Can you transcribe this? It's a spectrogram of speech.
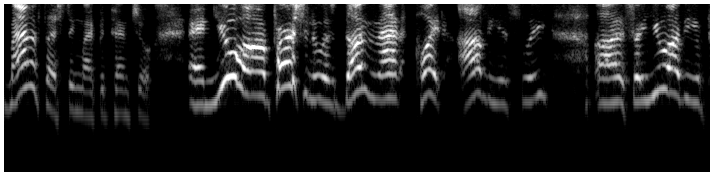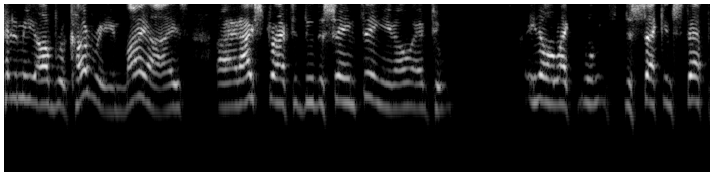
manifesting my potential. And you are a person who has done that quite obviously. Uh, so you are the epitome of recovery in my eyes. Uh, and I strive to do the same thing, you know, and to you know, like when the second step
